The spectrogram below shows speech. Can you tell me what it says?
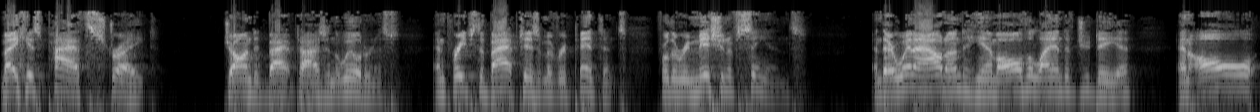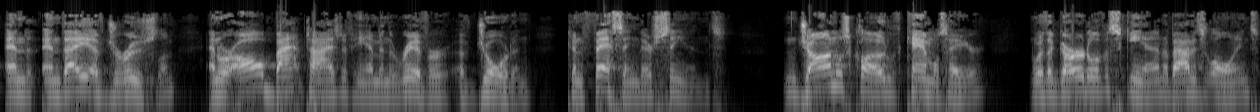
make his path straight. John did baptize in the wilderness, and preach the baptism of repentance for the remission of sins. And there went out unto him all the land of Judea, and all and and they of Jerusalem, and were all baptized of him in the river of Jordan, confessing their sins. And John was clothed with camel's hair, and with a girdle of a skin about his loins,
